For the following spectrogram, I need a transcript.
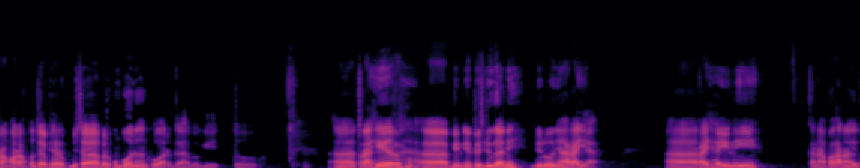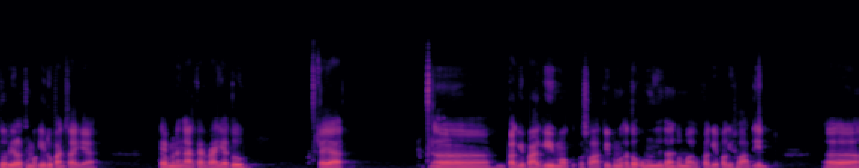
orang-orang pun tidak bisa bisa berkumpul dengan keluarga begitu. Eh, terakhir eh, bin Idris juga nih judulnya Raya. Eh, Raya ini kenapa? Karena itu real sama kehidupan saya. Saya mendengarkan Raya tuh kayak eh pagi-pagi mau sholat id atau mungkin kan semua pagi-pagi sholat id eh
